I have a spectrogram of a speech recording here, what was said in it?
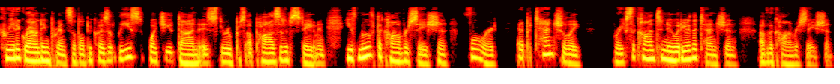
Create a grounding principle because at least what you've done is through a positive statement, you've moved the conversation forward and it potentially breaks the continuity or the tension of the conversation.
